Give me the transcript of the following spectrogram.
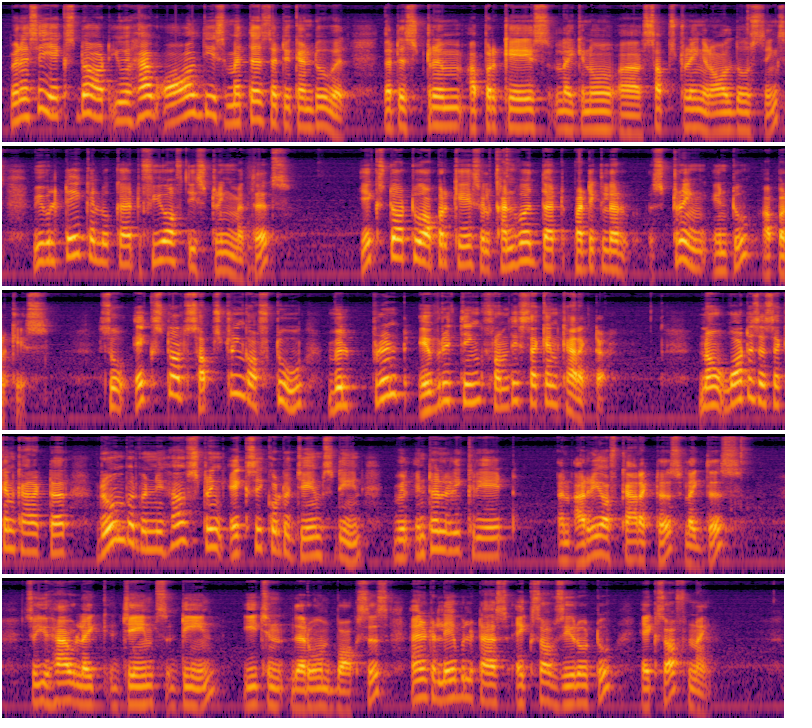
when I say x dot, you have all these methods that you can do with. That is trim, uppercase, like you know, uh, substring and all those things. We will take a look at few of these string methods. x dot to uppercase will convert that particular string into uppercase. So x dot substring of 2 will print everything from the second character. Now what is the second character? Remember when you have string x equal to James Dean, will internally create an array of characters like this. So you have like James Dean each in their own boxes and it will label it as x of 0 to x of 9.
